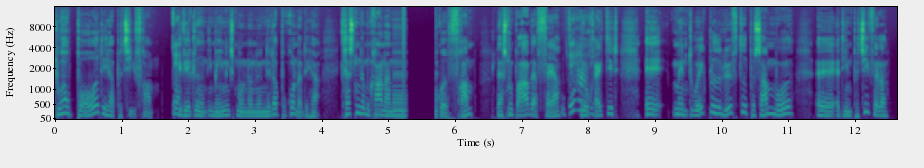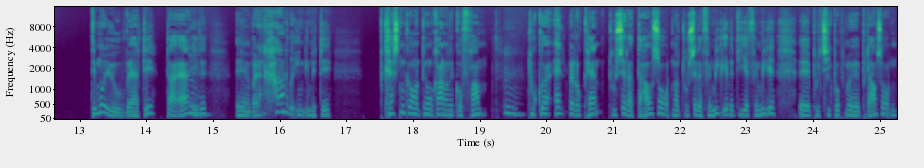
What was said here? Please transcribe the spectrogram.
Du har jo båret det her parti frem ja. i virkeligheden i meningsmålene netop på grund af det her. Kristendemokraterne er gået frem. Lad os nu bare være fair. Det, det er jo de. rigtigt. Æ, men du er ikke blevet løftet på samme måde øh, af dine partifælder. Det må jo være det, der er mm. i det. Æ, hvordan har du det egentlig med det? Kristendemokraterne går frem. Mm. Du gør alt, hvad du kan. Du sætter dagsordner, du sætter familieværdier, familiepolitik på, øh, på dagsordenen.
